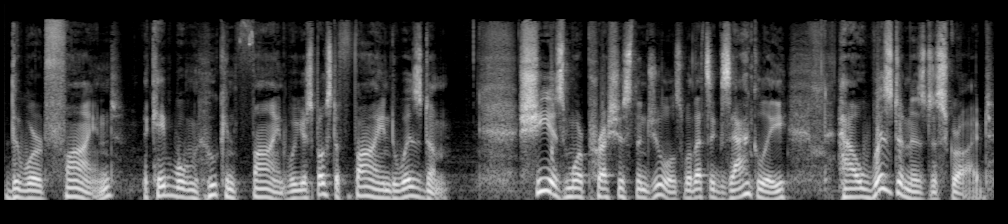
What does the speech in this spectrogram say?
the word find, a capable woman who can find. Well, you're supposed to find wisdom. She is more precious than jewels. Well, that's exactly how wisdom is described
